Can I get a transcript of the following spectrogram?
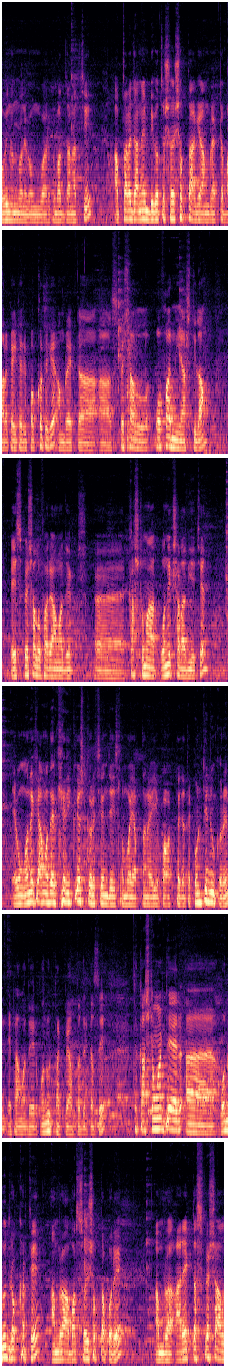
অভিনন্দন এবং মুবারকবাদ জানাচ্ছি। আপনারা জানেন, বিগত ছয় সপ্তাহ আগে আমরা একটা বারাকা ইটারির পক্ষ থেকে আমরা একটা স্পেশাল অফার নিয়ে আসছিলাম। এই স্পেশাল অফারে আমাদের কাস্টমার অনেক সাড়া দিয়েছেন এবং অনেকে আমাদেরকে রিকোয়েস্ট করেছেন যে, ইসলাম ভাই, আপনারা এই অফারটা যাতে কন্টিনিউ করেন, এটা আমাদের অনুরোধ থাকবে আপনাদের কাছে। তো কাস্টমারদের অনুরোধ রক্ষার্থে আমরা আবার ছয় সপ্তাহ পরে আমরা আর একটা স্পেশাল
